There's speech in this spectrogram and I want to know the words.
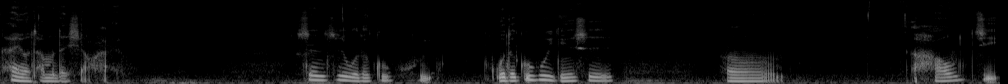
还有他们的小孩，甚至我的姑姑，我的姑姑已经是，嗯，好几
